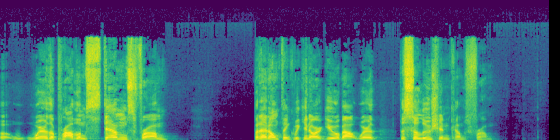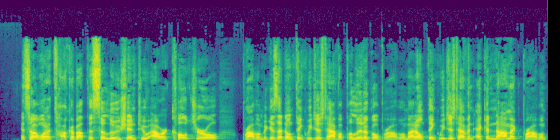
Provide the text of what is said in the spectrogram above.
uh, where the problem stems from, but I don't think we can argue about where the solution comes from. And so I want to talk about the solution to our cultural problem because I don't think we just have a political problem. I don't think we just have an economic problem.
